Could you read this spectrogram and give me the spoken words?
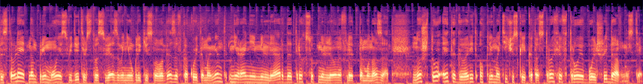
предоставляет нам прямое свидетельство связывания углекислого газа в какой-то момент не ранее миллиарда 300 миллионов лет тому назад. Но что это говорит о климатической катастрофе втрое большей давности?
